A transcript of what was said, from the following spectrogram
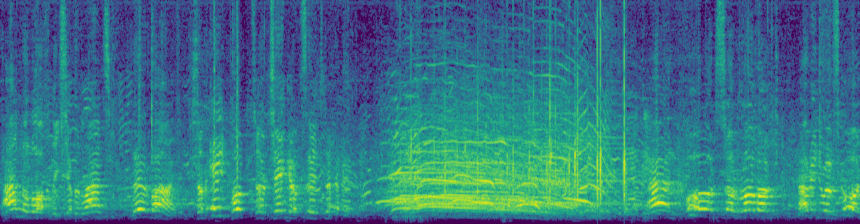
and the lawfully shivered lance, thereby some eight points Sir Jacob's instead. And for Sir Robert, having to have scored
